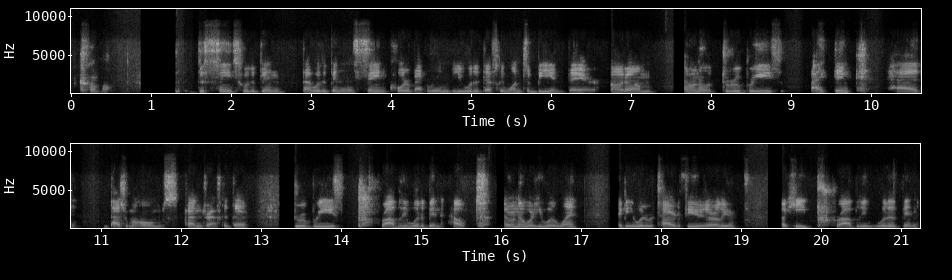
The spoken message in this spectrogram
come on, the Saints would have been that would have been an insane quarterback room. You would have definitely wanted to be in there. But um, I don't know. Drew Brees, I think, had Patrick Mahomes gotten drafted there, Drew Brees probably would have been out. I don't know where he would have went. Maybe he would have retired a few years earlier. But he probably would have been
